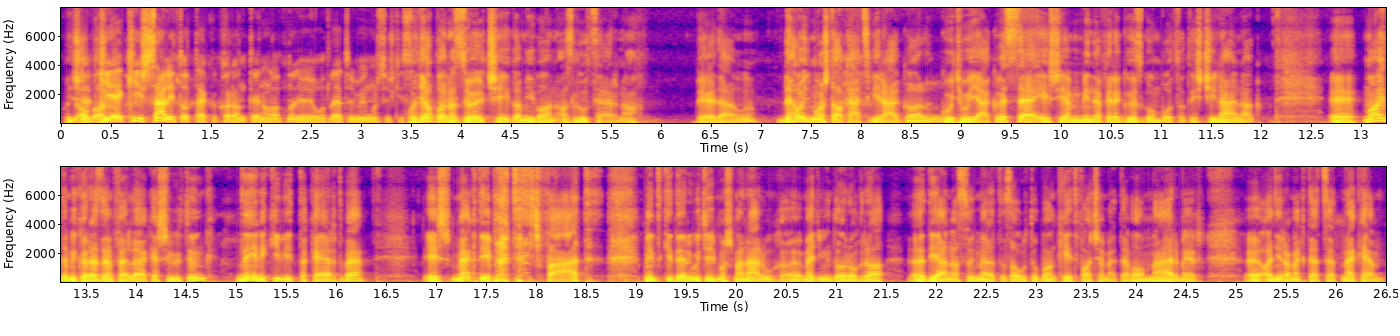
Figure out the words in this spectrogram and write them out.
Hogy Sőt, abban, ki, ki, is szállították a karantén alatt, nagyon jó volt, lehet, hogy még most is Hogy abban a zöldség, ami van, az lucerna például. De hogy most akácvirággal hmm. kutyulják össze, és ilyen mindenféle gőzgombócot is csinálnak. Majd, amikor ezen fellelkesültünk, néni kivitt a kertbe, és megtépett egy fát, mint kiderül, úgyhogy most már nálunk megyünk dorogra. Diana az, hogy mellett az autóban két facsemete van már, mert annyira megtetszett nekem,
